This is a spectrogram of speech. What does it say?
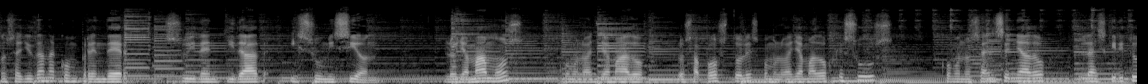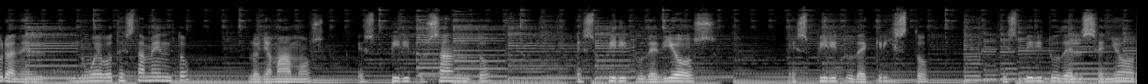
nos ayudan a comprender su identidad y su misión. Lo llamamos, como lo han llamado los apóstoles, como lo ha llamado Jesús, como nos ha enseñado la escritura en el Nuevo Testamento, lo llamamos Espíritu Santo, Espíritu de Dios, Espíritu de Cristo, Espíritu del Señor,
